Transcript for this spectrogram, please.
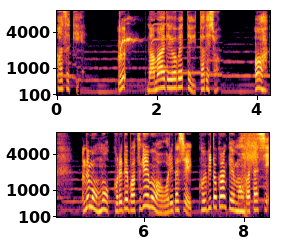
葉月え？名前で呼べって言ったでしょ？あでももうこれで罰ゲームは終わりだし恋人関係も。私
